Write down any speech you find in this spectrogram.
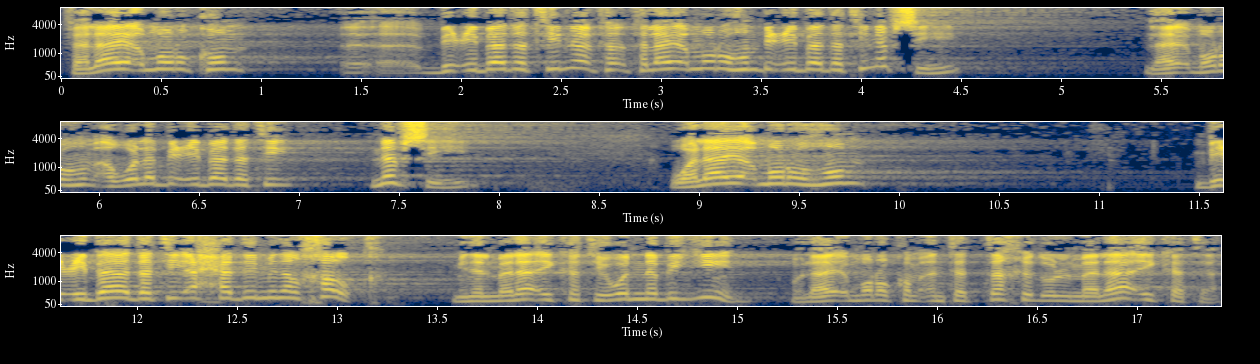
فلا يأمركم آه، بعبادة فلا يأمرهم بعبادة نفسه لا يأمرهم أولا بعبادة نفسه ولا يأمرهم بعبادة أحد من الخلق من الملائكة والنبيين ولا يأمركم أن تتخذوا الملائكة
